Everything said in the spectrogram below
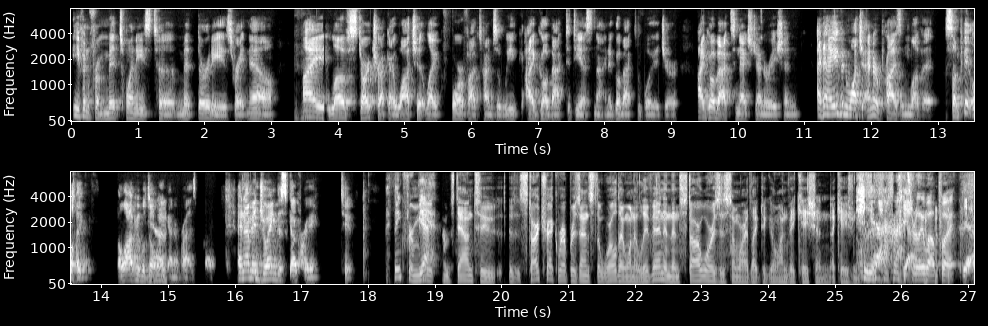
even from mid twenties to mid thirties, right now, mm-hmm. I love Star Trek. I watch it like four or five times a week. I go back to DS9. I go back to Voyager. I go back to Next Generation, and I even watch Enterprise and love it. Some people like a lot of people don't yeah. like Enterprise, but, and I'm enjoying Discovery too. I think for me, yeah. it comes down to uh, Star Trek represents the world I want to live in, and then Star Wars is somewhere I'd like to go on vacation occasionally. Yeah, that's yeah. really well put. yeah,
